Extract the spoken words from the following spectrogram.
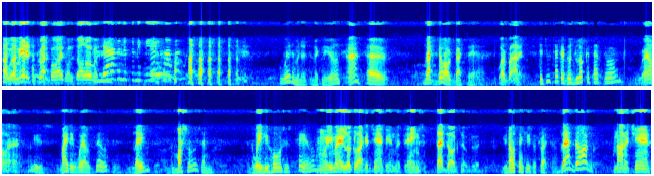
Uh, we'll meet at the truck, boys, when it's all over. Yes, sir, Mr. McNeil. Papa. Wait a minute, McNeil. Huh? Uh, that dog back there. What about it? Did you take a good look at that dog? Well, uh, Well, he's mighty well built. His legs, the muscles, and, and the way he holds his tail. well, he may look like a champion, Mr. Ames. That dog's no good. You don't think he's a threat, huh? That dog? Not a chance.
